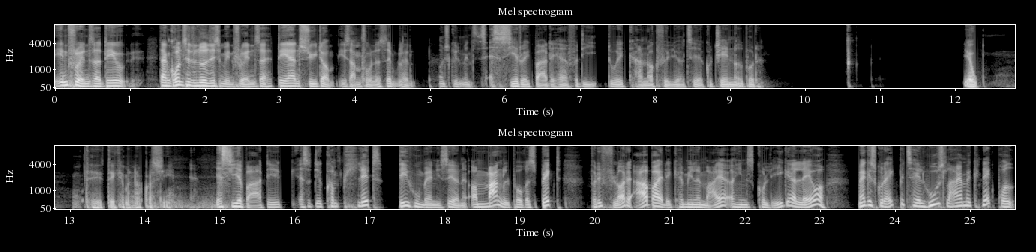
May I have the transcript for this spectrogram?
influencer, det er jo... Der er en grund til, at det lyder ligesom influenza. Det er en sygdom i samfundet, simpelthen. Undskyld, men altså, siger du ikke bare det her, fordi du ikke har nok følgere til at kunne tjene noget på det? Jo, det, det kan man nok godt sige. Jeg siger bare, det, altså, det er komplet dehumaniserende og mangel på respekt for det flotte arbejde, Camille Meyer og hendes kollegaer laver. Man kan sgu da ikke betale husleje med knækbrød.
